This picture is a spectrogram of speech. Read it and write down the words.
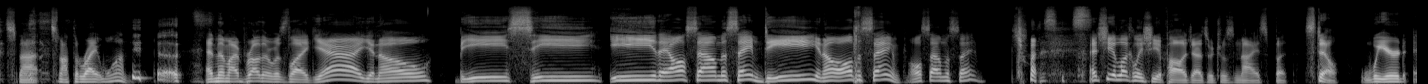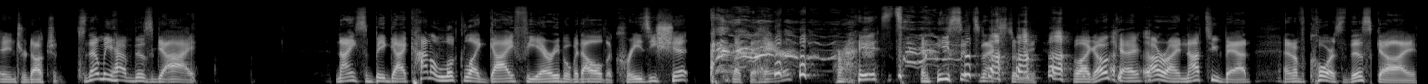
It's not it's not the right one. And then my brother was like, Yeah, you know, B, C, E, they all sound the same. D, you know, all the same. All sound the same. and she luckily she apologized, which was nice, but still, weird introduction. So then we have this guy. Nice big guy, kind of looked like Guy Fieri, but without all the crazy shit, like the hair, right? And he sits next to me. We're like, okay, all right, not too bad. And of course, this guy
